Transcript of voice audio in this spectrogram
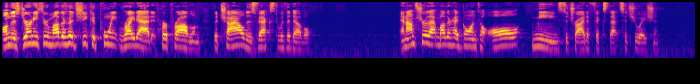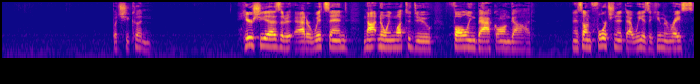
On this journey through motherhood, she could point right at it, her problem. The child is vexed with the devil. And I'm sure that mother had gone to all means to try to fix that situation. But she couldn't. Here she is at her wits' end, not knowing what to do, falling back on God. And it's unfortunate that we as a human race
